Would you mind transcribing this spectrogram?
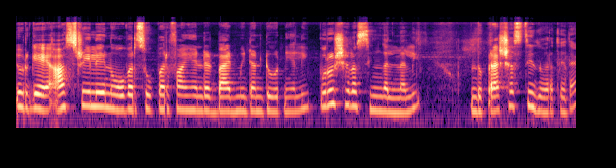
ಇವ್ರಿಗೆ ಆಸ್ಟ್ರೇಲಿಯನ್ ಓವರ್ ಸೂಪರ್ ಫೈವ್ ಹಂಡ್ರೆಡ್ ಬ್ಯಾಡ್ಮಿಂಟನ್ ಟೂರ್ನಿಯಲ್ಲಿ ಪುರುಷರ ಸಿಂಗಲ್ನಲ್ಲಿ ಒಂದು ಪ್ರಶಸ್ತಿ ದೊರೆತಿದೆ.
